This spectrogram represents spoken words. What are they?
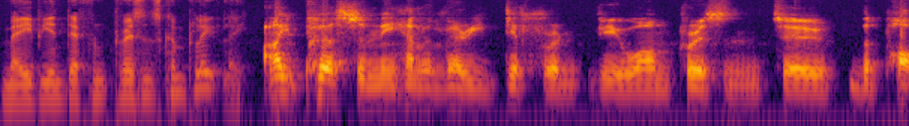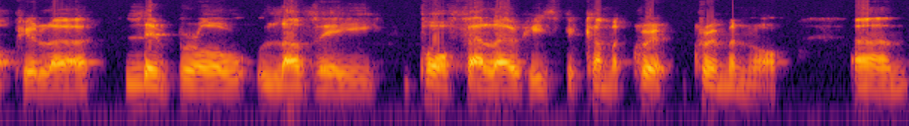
maybe in different prisons completely? I personally have a very different view on prison to the popular, liberal, lovey, poor fellow, he's become a cri- criminal. Um,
